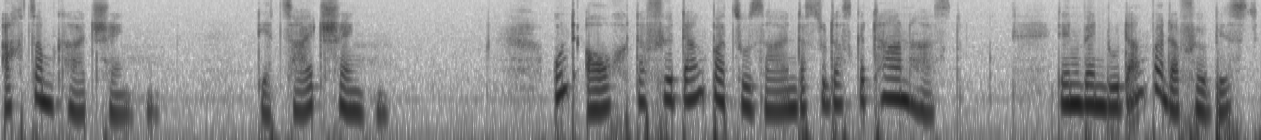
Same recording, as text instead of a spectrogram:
Achtsamkeit schenken, dir Zeit schenken. Und auch dafür dankbar zu sein, dass du das getan hast. Denn wenn du dankbar dafür bist,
